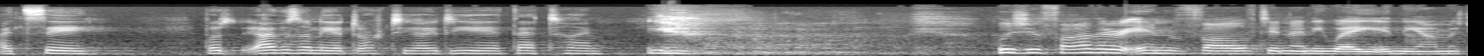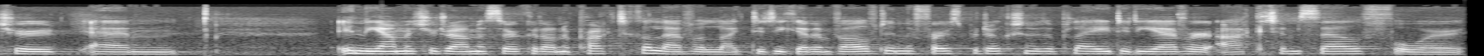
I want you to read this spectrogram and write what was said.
I'd say. but I was only a dirty idea at that time. Yeah. Was your father involved in any way in the amateur um, in the amateur drama circuit on a practical level? Like, did he get involved in the first production of the play? Did he ever act himself, or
